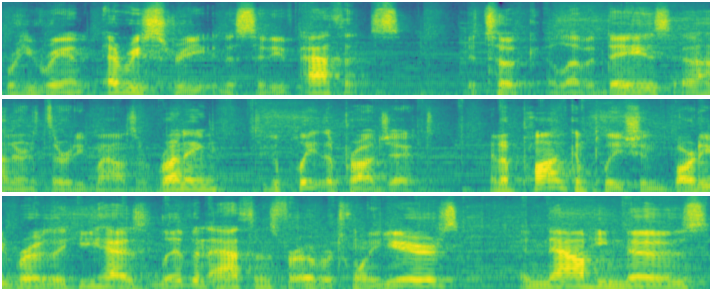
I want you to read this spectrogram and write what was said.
where he ran every street in the city of Athens. It took 11 days and 130 miles of running to complete the project, and upon completion, Barte wrote that he has lived in Athens for over 20 years and now he knows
